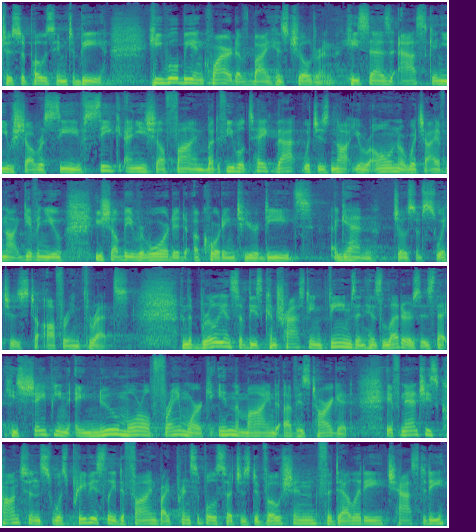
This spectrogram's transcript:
to, suppose him to be. He will be inquired of by his children. He says, Ask and you shall receive, seek and ye shall find. But if you will take that which is not your own or which I have not given you, you shall be rewarded according to your deeds. Again, Joseph switches to offering threats. And the brilliance of these contrasting themes in his letters is that he's shaping a new moral framework in the mind of his target. If Nancy's conscience was previously defined by principles such as devotion, fidelity, chastity,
